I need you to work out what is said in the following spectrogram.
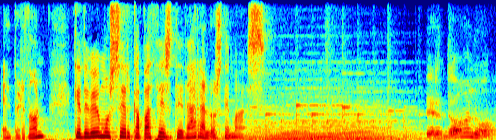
El perdón que debemos ser capaces de dar a los demás. Perdono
